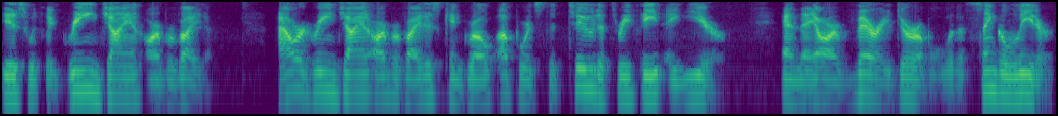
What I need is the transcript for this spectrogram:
is with the green giant arborvitae. Our green giant arborvitaes can grow upwards to two to three feet a year, and they are very durable with a single leader,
